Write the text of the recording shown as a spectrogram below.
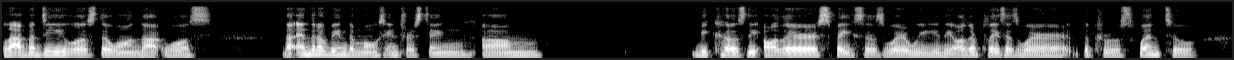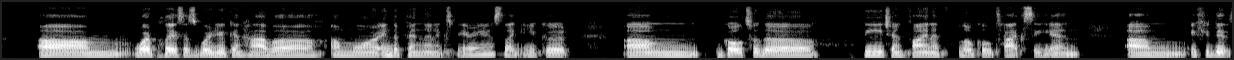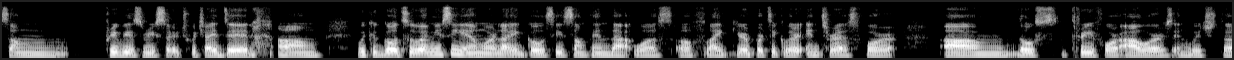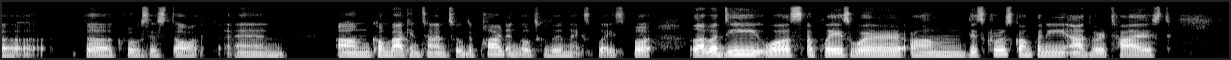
Labadee was the one that was that ended up being the most interesting um, because the other spaces where we, the other places where the cruise went to, um, were places where you can have a, a more independent experience. Like you could um, go to the beach and find a local taxi. And um, if you did some previous research, which I did, um, we could go to a museum or like go see something that was of like your particular interest for um, those three, four hours in which the, the cruise is docked and um, come back in time to depart and go to the next place. But Labadee was a place where um, this cruise company advertised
